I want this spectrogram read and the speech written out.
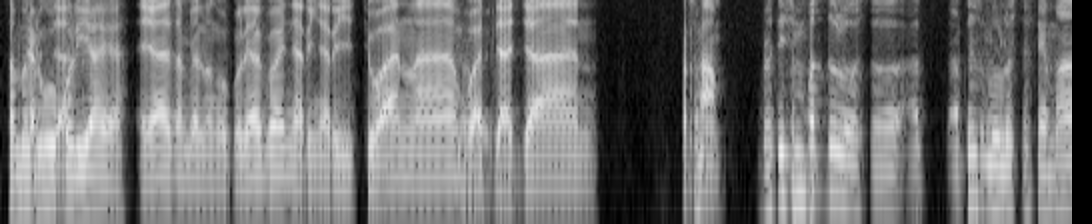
Sambil nunggu Kerja. kuliah ya. Ya sambil nunggu kuliah gue nyari-nyari cuan lah Yoi. buat jajan. Pertama Berarti sempet dulu se habis lulus SMA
